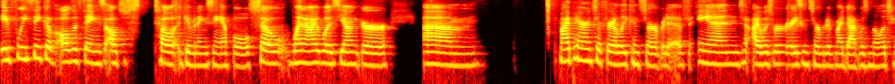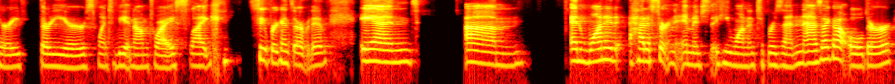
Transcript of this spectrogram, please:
if we think of all the things i'll just tell give an example. So when i was younger um my parents are fairly conservative and i was raised conservative. My dad was military 30 years went to vietnam twice like super conservative. And um and wanted had a certain image that he wanted to present. And as I got older,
